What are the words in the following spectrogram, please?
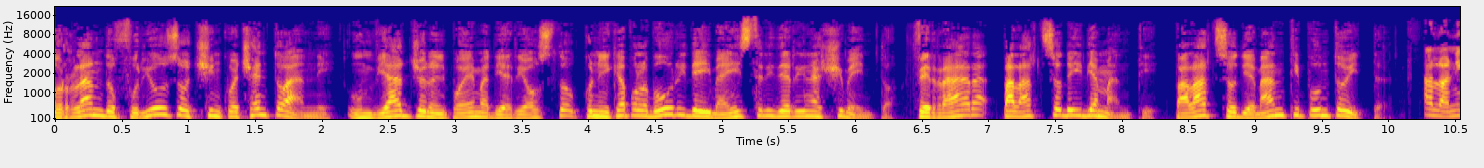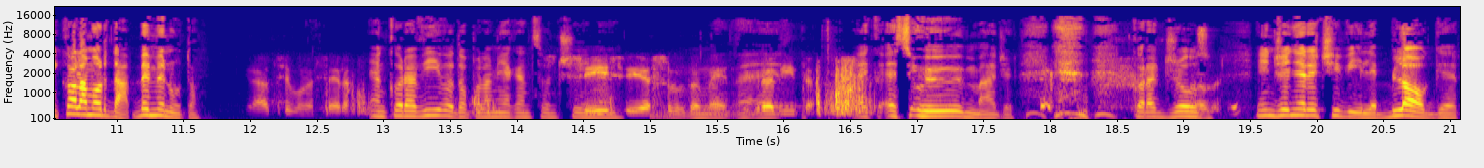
Orlando Furioso 500 anni, un viaggio nel poema di Ariosto con i capolavori dei maestri del Rinascimento. Ferrara, Palazzo dei Diamanti, palazzodiamanti.it. Allora, Nicola Mordà, benvenuto. Grazie, buonasera. È ancora vivo dopo la mia canzoncina? Sì, sì, assolutamente, Eh, gradita. ecco, eh, sì, eh, immagino. Coraggioso. Ingegnere civile, blogger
